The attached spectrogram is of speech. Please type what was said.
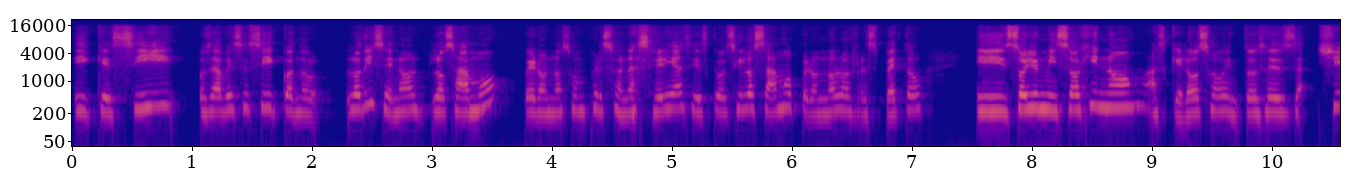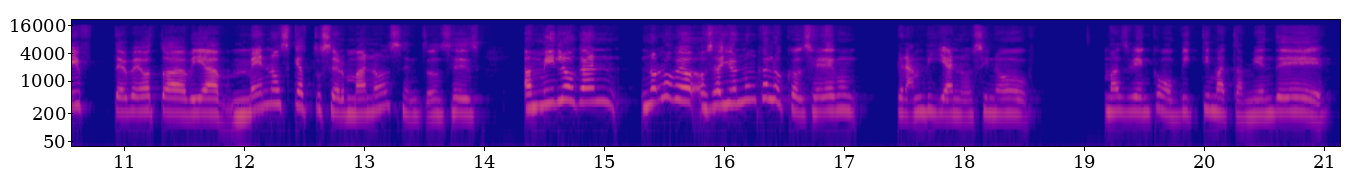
y que sí, o sea, a veces sí, cuando lo dice, ¿no? Los amo, pero no son personas serias y es como sí los amo, pero no los respeto y soy un misógino asqueroso, entonces Shift te veo todavía menos que a tus hermanos, entonces a mí Logan no lo veo, o sea, yo nunca lo consideré un gran villano, sino más bien como víctima también de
